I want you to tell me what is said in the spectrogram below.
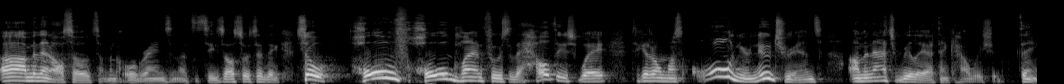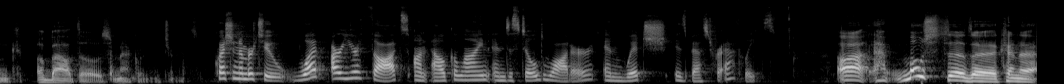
Um, and then also some whole grains and nuts and seeds, all sorts of things. So whole whole plant foods are the healthiest way to get almost all your nutrients. Um, and that's really, I think, how we should think about those macronutrients. Question number two What are your thoughts on alkaline and distilled water, and which is best for athletes? Uh, most of the kind of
